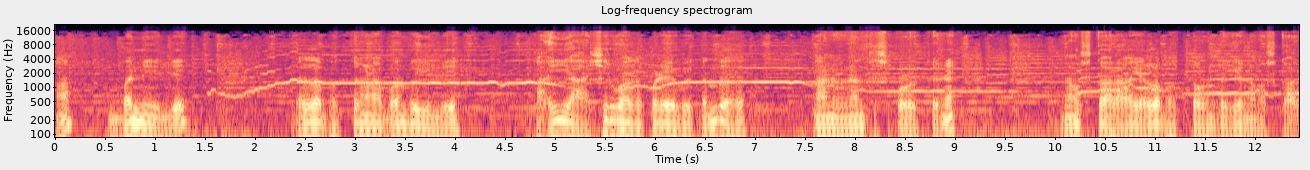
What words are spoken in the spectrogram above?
ಹಾಂ ಬನ್ನಿ ಇಲ್ಲಿ. ಎಲ್ಲ ಭಕ್ತಗಣ ಬಂದು ಇಲ್ಲಿ ತಾಯಿಯ ಆಶೀರ್ವಾದ ಪಡೆಯಬೇಕೆಂದು ನಾನು ವಿನಂತಿಸಿಕೊಳ್ಳುತ್ತೇನೆ. ನಮಸ್ಕಾರ ಎಲ್ಲ ಭಕ್ತವೊಂದಿಗೆ ನಮಸ್ಕಾರ.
